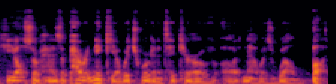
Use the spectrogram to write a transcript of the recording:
he also has a paronychia, which we're gonna take care of uh, now as well. But,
